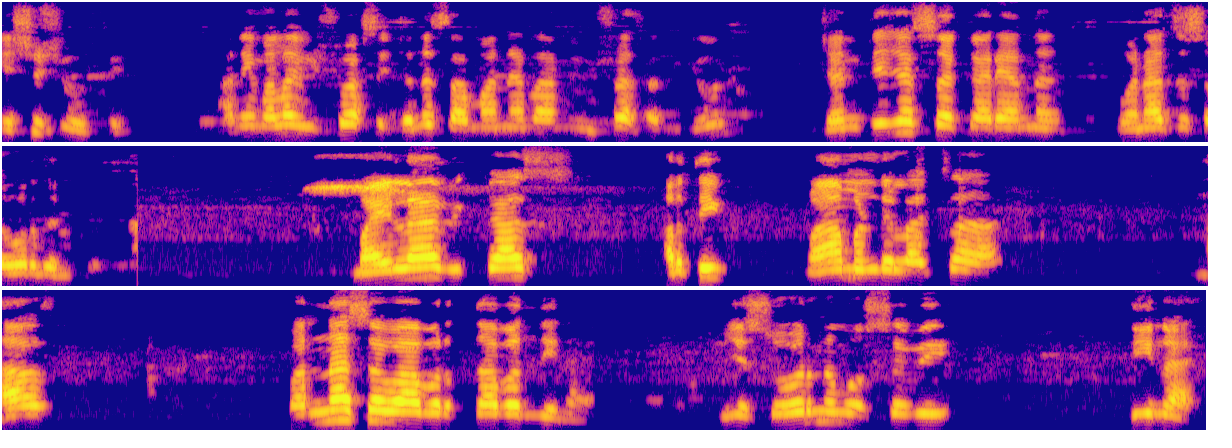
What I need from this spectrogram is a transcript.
यशस्वी होते. आणि मला विश्वास आहे जनसामान्याला आम्ही विश्वासात घेऊन जनतेच्या सहकार्यानं वनाचं संवर्धन करू. महिला विकास आर्थिक महामंडळाचा हा पन्नासावा वर्धापन दिन आहे. म्हणजे सुवर्ण महोत्सवी दिन आहे.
